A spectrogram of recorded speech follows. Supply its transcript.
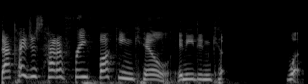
that guy just had a free fucking kill and he didn't kill. What?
